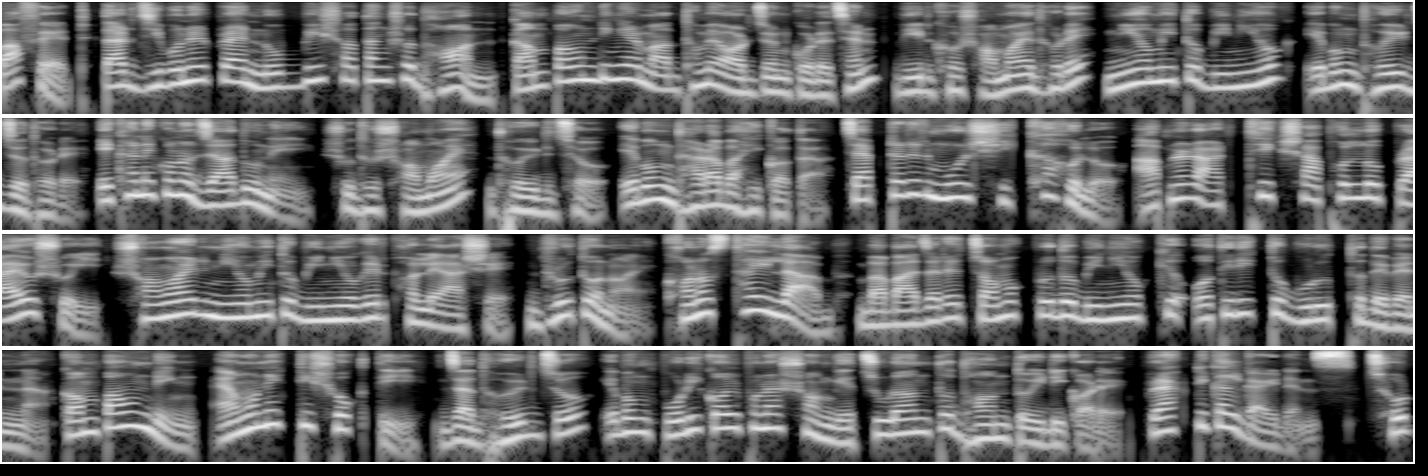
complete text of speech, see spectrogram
বাফেট তার জীবনের প্রায় নব্বই শতাংশ ধন কম্পাউন্ডিংয়ের মাধ্যমে অর্জন করেছেন দীর্ঘ সময় ধরে নিয়মিত বিনিয়োগ এবং ধৈর্য ধরে। এখানে কোনো জাদু নেই, শুধু সময়, ধৈর্য এবং ধারাবাহিকতা। চ্যাপ্টারের মূল শিক্ষা হল, আপনার আর্থিক সাফল্য প্রায়শই সময়ের নিয়মিত বিনিয়োগের ফলে আসে, দ্রুত নয়। ক্ষণস্থায়ী লাভ বা বাজারের চমকপ্রদ বিনিয়োগকে অতিরিক্ত গুরুত্ব দেবেন না। কম্পাউন্ডিং এমন একটি শক্তি যা ধৈর্য এবং পরিকল্পনার সঙ্গে চূড়ান্ত ধন তৈরি করে। প্র্যাকটিক্যাল গাইডেন্স, ছোট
